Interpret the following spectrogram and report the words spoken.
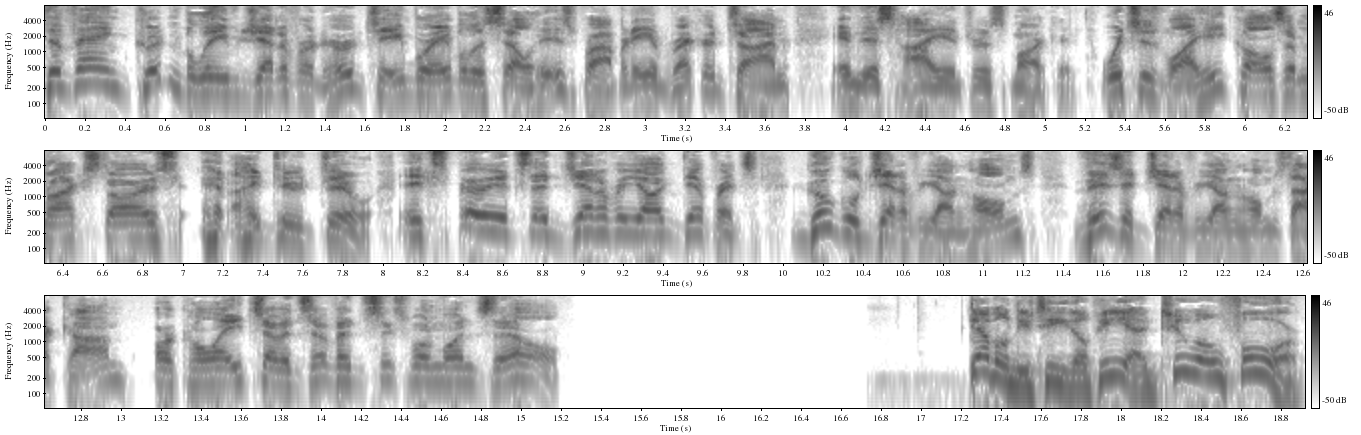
DeVang couldn't believe Jennifer and her team were able to sell his property in record time in this high interest market, which is why he calls them rock stars, and I do too. Experience the Jennifer Young difference. Google Jennifer Young Homes, visit jenniferyounghomes.com, or call 877 611 SELL. WTOP at 204.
